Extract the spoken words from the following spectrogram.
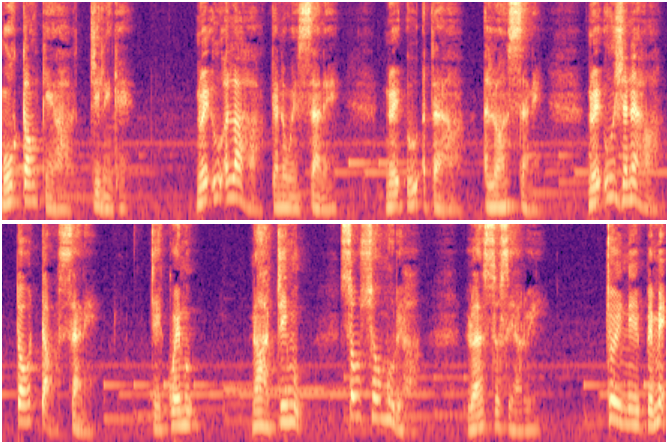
မိုးကောင်းကင်ဟာကြည်လင်ခဲ့ຫນွေဦးအလှဟာကနဝင်ဆန်နေຫນွေဦးအတန်ဟာအလွမ်းဆန်နေຫນွေဦးရနက်ဟာတောတောင်ဆန်နေကြေကွဲမှုနာကြည့်မှုဆုံးရှုံးမှုတွေဟာလွမ်းဆွစရာတွေကြွေနေပင်မဲ့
